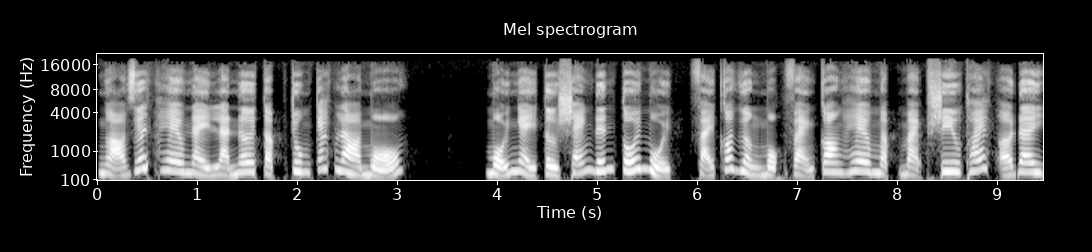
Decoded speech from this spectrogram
Ngõ giết heo này là nơi tập trung các lò mổ. Mỗi ngày từ sáng đến tối muội, phải có gần một vạn con heo mập mạp siêu thoát ở đây.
